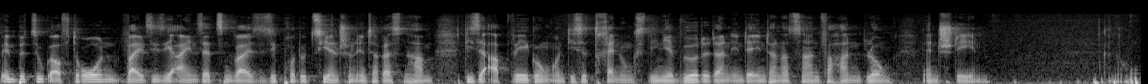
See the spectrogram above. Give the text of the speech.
in Bezug auf Drohnen, weil sie sie einsetzen, weil sie sie produzieren, schon Interessen haben. Diese Abwägung und diese Trennungslinie würde dann in der internationalen Verhandlung entstehen. Genau.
